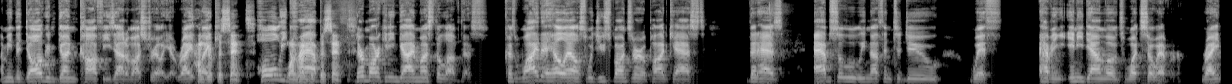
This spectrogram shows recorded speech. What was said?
I mean, the dog and gun coffees out of Australia, right? Hundred Like, percent, holy one hundred crap, percent. their marketing guy must have loved us. Because why the hell else would you sponsor a podcast that has absolutely nothing to do with having any downloads whatsoever right?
